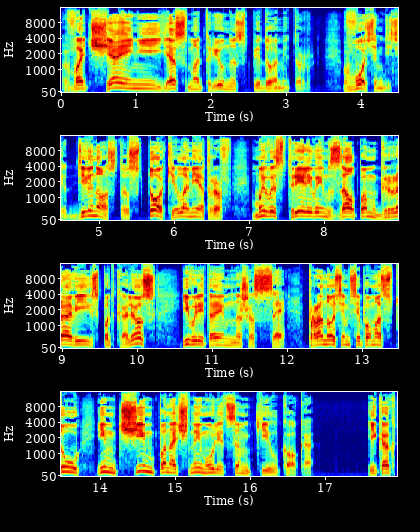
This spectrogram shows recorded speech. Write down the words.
В отчаянии я смотрю на спидометр. Восемьдесят, девяносто, сто километров. Мы выстреливаем залпом гравий из-под колес и вылетаем на шоссе, проносимся по мосту и мчим по ночным улицам Килкока. И как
